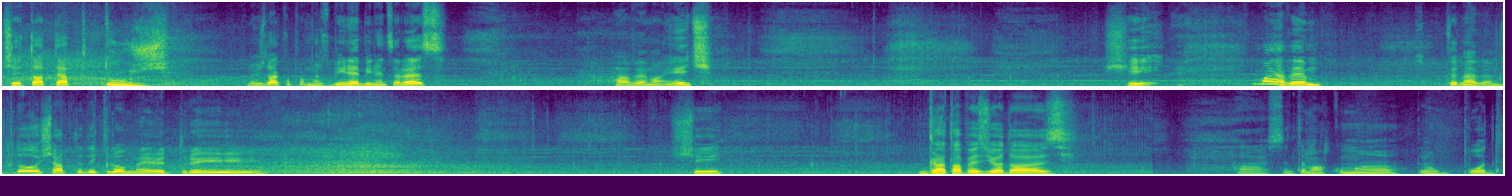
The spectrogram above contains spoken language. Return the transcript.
Cetatea Ptuj. Nu știu dacă pronunț bine, bineînțeles. Avem aici. Și mai avem, cât mai avem? 27 de kilometri. Și gata pe ziua de azi. A, suntem acum uh, pe un pod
